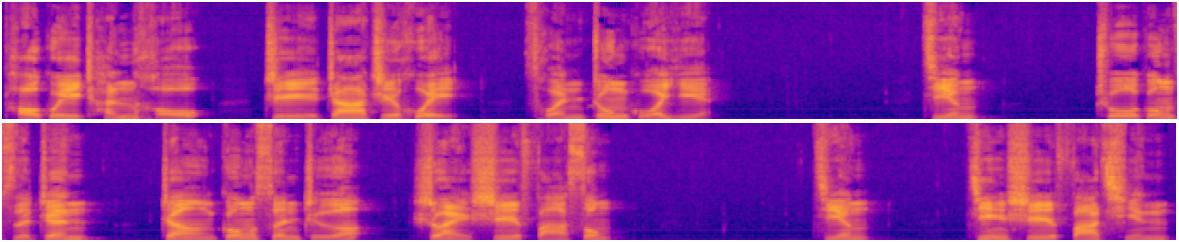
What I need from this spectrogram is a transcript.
逃归陈侯，至渣之会，存中国也。经楚公子真郑公孙哲率师伐宋。经。晋师伐秦。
